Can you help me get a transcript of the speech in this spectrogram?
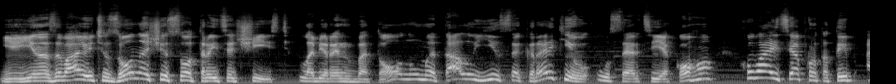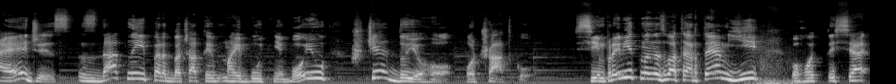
Її називають Зона 636, лабіринт бетону, металу і секретів, у серці якого ховається прототип Aegis, здатний передбачати майбутнє бою ще до його початку. Всім привіт! Мене звати Артем. І погодьтеся,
